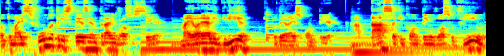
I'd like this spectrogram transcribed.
Quanto mais fundo a tristeza entrar em vosso ser, maior é a alegria que poderás conter. A taça que contém o vosso vinho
